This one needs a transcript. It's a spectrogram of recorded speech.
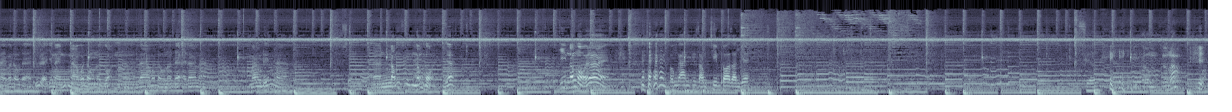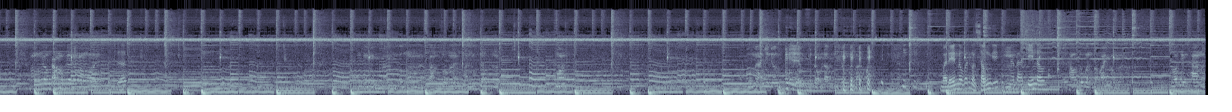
này bắt đầu để cứ để trên này lúc nào bắt đầu là dọn ra bắt đầu là để ra là mang đến là, là nóng nóng hổi nhá chim nóng hổi đây. Không ăn cái dòng chim to dần chứ. Đường đường lắm. Không cắm một cái ngồi. Trông vẫn phải quá Mà đến nó vẫn còn sống chứ, nó đã chín đâu. sau tôi còn bảo mà. Có thêm than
